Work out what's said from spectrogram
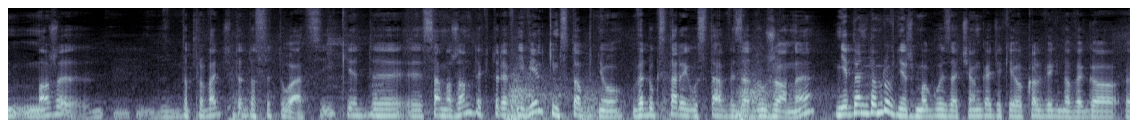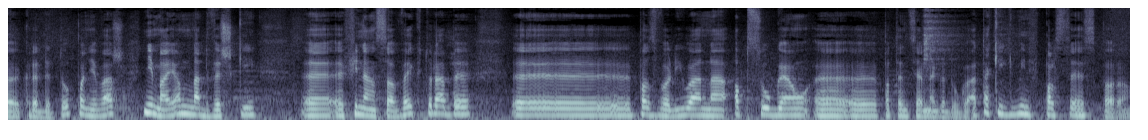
może doprowadzić to do sytuacji, kiedy samorządy, które w niewielkim stopniu według starej ustawy zadłużone, nie będą również mogły zaciągać jakiegokolwiek nowego kredytu, ponieważ nie mają nadwyżki finansowej, która by Y, pozwoliła na obsługę y, potencjalnego długu. A takich gmin w Polsce jest sporo,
